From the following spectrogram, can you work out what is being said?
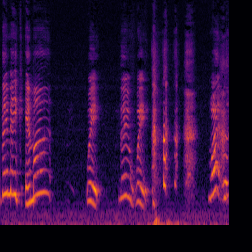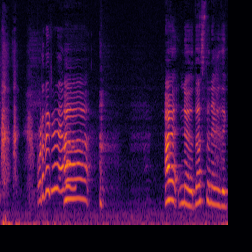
they make Emma. Wait, they wait. What? what do they do to Emma? Uh, I no, that's the name of the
